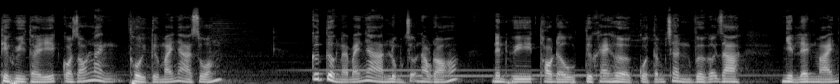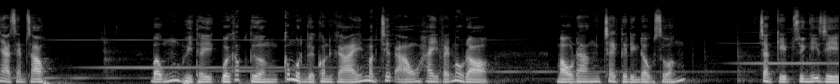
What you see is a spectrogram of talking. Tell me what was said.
thì Huy thấy có gió lạnh thổi từ mái nhà xuống. Cứ tưởng là mái nhà lủng chỗ nào đó, nên Huy thò đầu từ khe hở của tấm trần vừa gỡ ra, nhìn lên mái nhà xem sao. Bỗng Huy thấy cuối góc tường có một người con gái mặc chiếc áo hay váy màu đỏ, máu đang chảy từ đỉnh đầu xuống. Chẳng kịp suy nghĩ gì,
